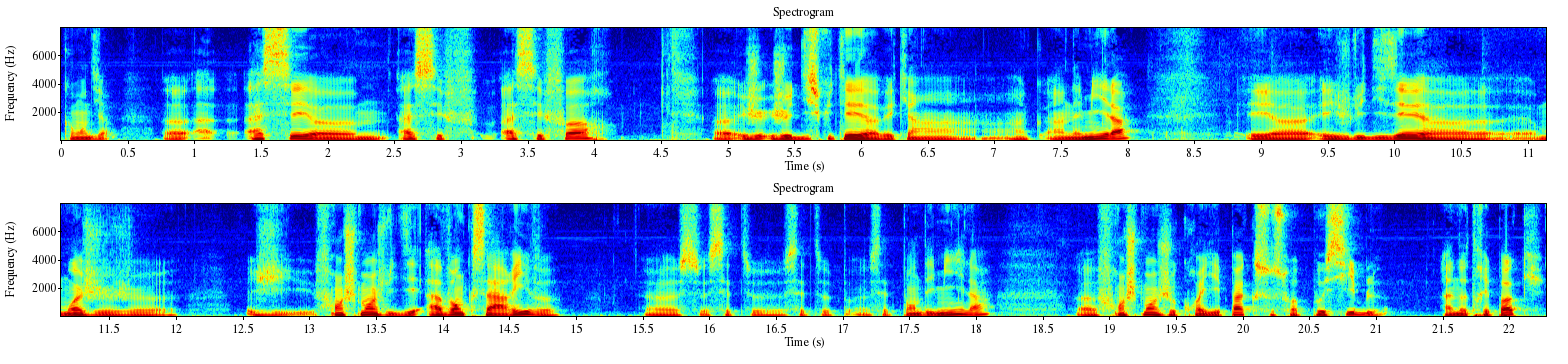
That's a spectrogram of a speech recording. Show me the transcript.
comment dire assez, assez, assez fort. Je, discutais avec un, un, un ami là euh, et, je lui disais, euh, moi, je, franchement, je lui disais, avant que ça arrive, euh, cette, cette, cette pandémie-là, franchement, je ne croyais pas que ce soit possible à notre époque,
